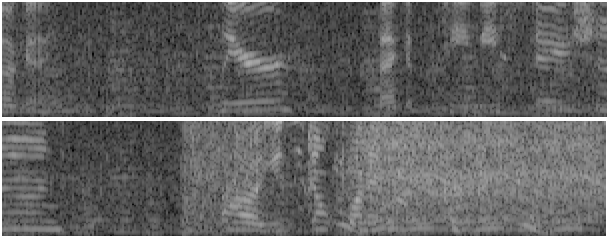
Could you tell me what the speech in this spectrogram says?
Okay. Clear. Back at the TV station. Oh, you don't want to.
